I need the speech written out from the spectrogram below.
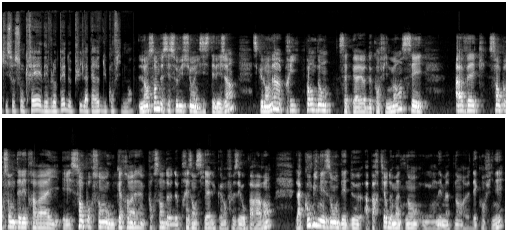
qui se sont créés et développés depuis la période du confinement? L'ensemble de ces solutions existaient déjà. Ce que l'on a appris pendant cette période de confinement, c'est avec 100% de télétravail et 100% ou 80% de, de présentiel que l'on faisait auparavant, la combinaison des deux à partir de maintenant où on est maintenant euh, déconfiné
